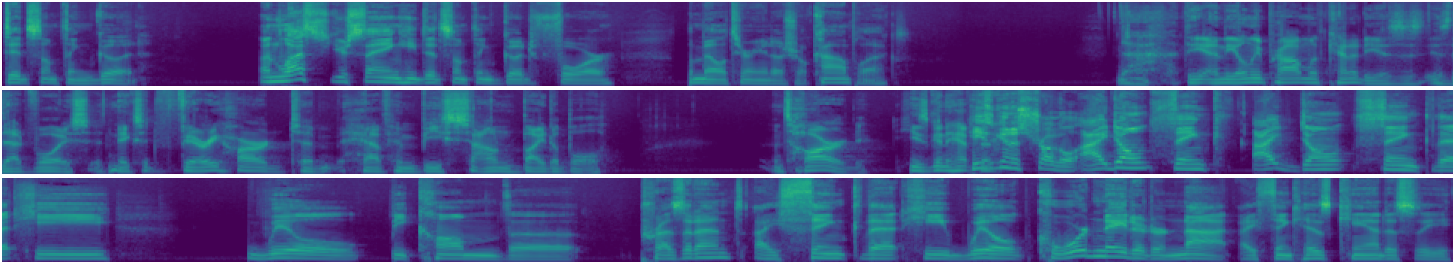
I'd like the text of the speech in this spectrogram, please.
did something good. Unless you're saying he did something good for the military industrial complex. Nah, the and the only problem with Kennedy is, is is that voice. It makes it very hard to have him be sound biteable. It's hard. He's going to have. He's to, to struggle. I don't think I don't think that he will become the president. I think that he will coordinated or not. I think his candidacy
